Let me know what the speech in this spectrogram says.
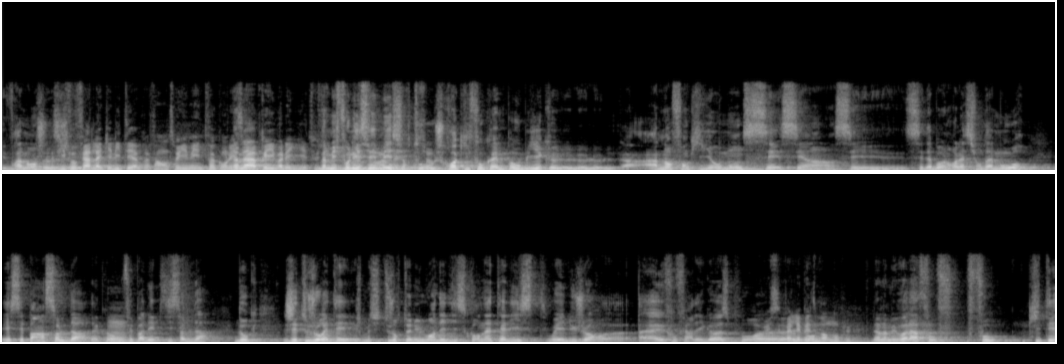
Vraiment, je, Parce qu'il faut faire de la qualité après, enfin, entre guillemets, une fois qu'on les a, après, voilà, il y a tout Non, mais il faut les aimer surtout. Je crois qu'il faut quand même pas oublier que le, un enfant qui vient au monde, c'est d'abord une relation d'amour et c'est pas un soldat, d'accord? On ne mm. fait pas des petits soldats. Donc, j'ai toujours été, je me suis toujours tenu loin des discours natalistes, vous voyez, du genre, euh, ah, il faut faire des gosses pour. c'est pas les bêtes non plus. Non, non, mais voilà, faut, faut quitter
